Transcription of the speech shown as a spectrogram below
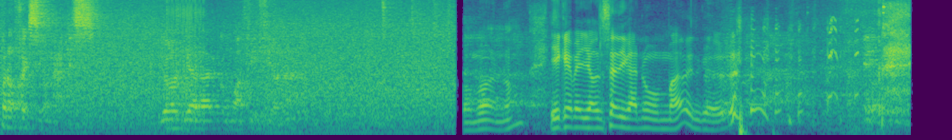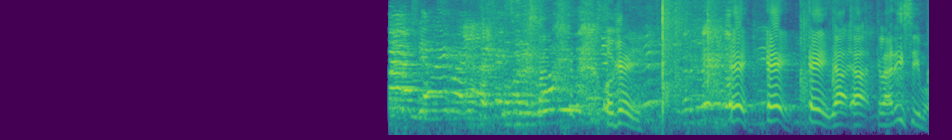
profesionales. Yo os voy a dar como aficionado. ¿no? Y que Beyoncé diga no, mames. Ok. Eh, eh, eh, ya, ya, clarísimo.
